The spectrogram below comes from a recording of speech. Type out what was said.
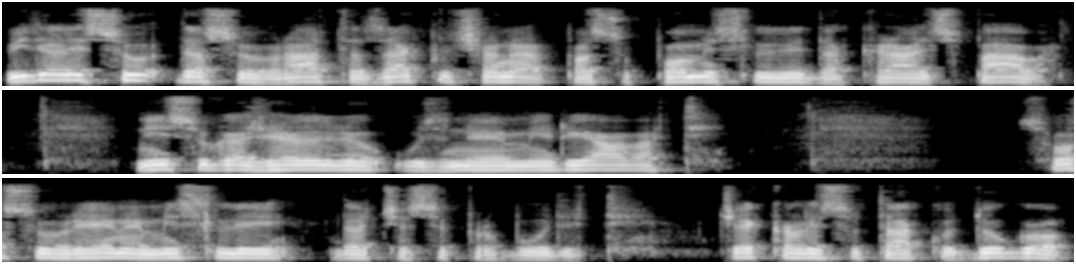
Vidjeli su da su vrata zaključana, pa su pomislili da kralj spava. Nisu ga željeli uznemiravati. Svo su vrijeme mislili da će se probuditi. Čekali su tako dugo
